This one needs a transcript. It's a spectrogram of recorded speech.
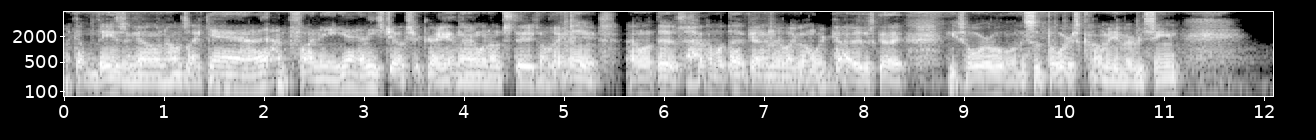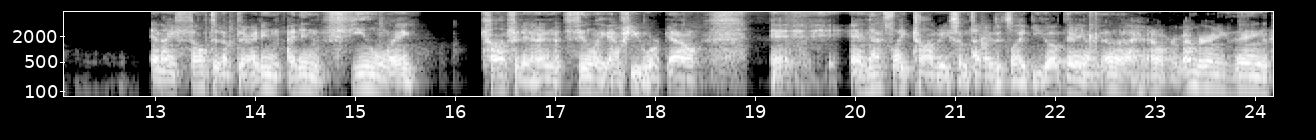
a couple days ago and I was like, yeah, I'm funny. Yeah, these jokes are great. And then I went on stage and I was like, hey, I want this. I want that guy. And they're like, oh my God, this guy, he's horrible. This is the worst comedy I've ever seen. And I felt it up there. I didn't, I didn't feel like confident. I didn't feel like after you work out and that's like comedy sometimes. It's like you go up there and you're like, oh, I don't remember anything.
